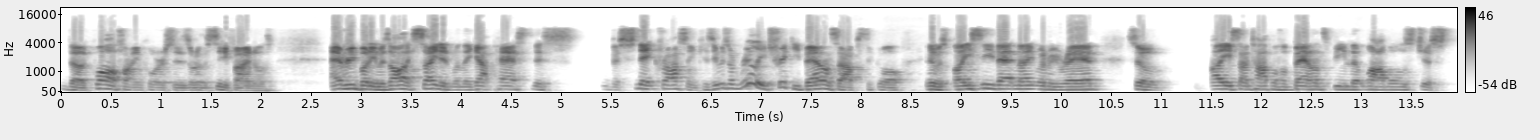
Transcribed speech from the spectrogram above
the qualifying courses or the city finals, everybody was all excited when they got past this the snake crossing because it was a really tricky balance obstacle and it was icy that night when we ran. So ice on top of a balance beam that wobbles just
